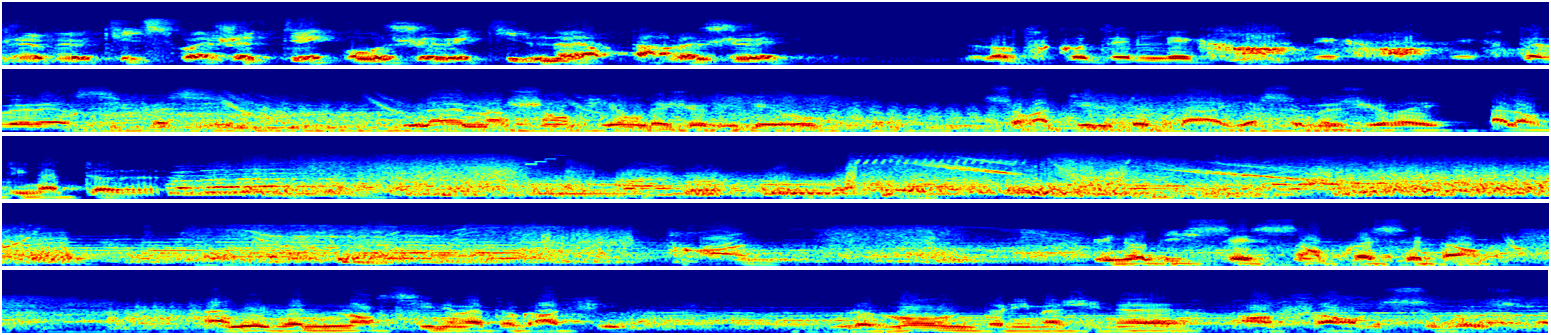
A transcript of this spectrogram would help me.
Je veux qu'il soit jeté au jeu et qu'il meure par le jeu. De l'autre côté de l'écran, l'écran, tout avait l'air si facile. Même un champion des jeux vidéo sera-t-il de taille à se mesurer à l'ordinateur Tron, une odyssée sans précédent, un événement cinématographique le monde de l'imaginaire prend forme sous vos yeux.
